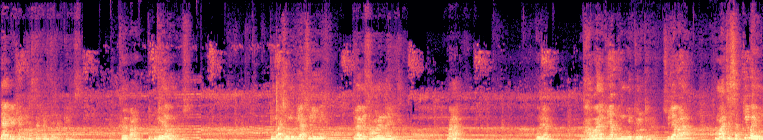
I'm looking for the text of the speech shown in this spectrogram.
त्यापेक्षा तू जास्त प्रेम द्यायला केलंस. खरं बाळा तू कुठेही जाऊ नकोस. तू माझी मुलगी असूनही तुला मी सांभाळून नाही घेतलं बाळा उलट भावाला तुझ्यापासून मी दूर ठेवलं. तुझ्या बाळा माझी सख्खी बहीण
